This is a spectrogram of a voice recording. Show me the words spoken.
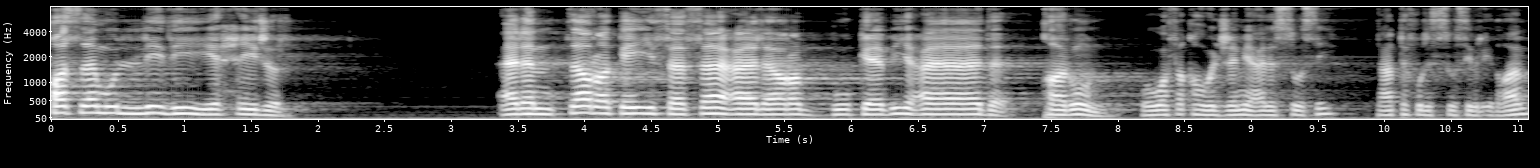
قسم لذي حجر؟ ألم تر كيف فعل ربك بعاد؟ قارون ووافقه الجميع على السوسي. نعطف للسوسي بالإدغام.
